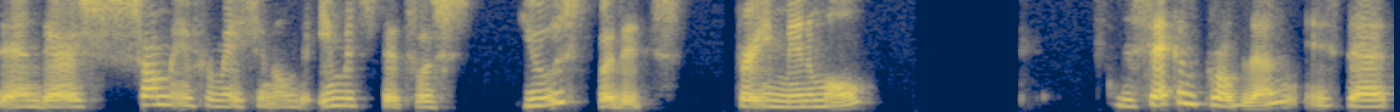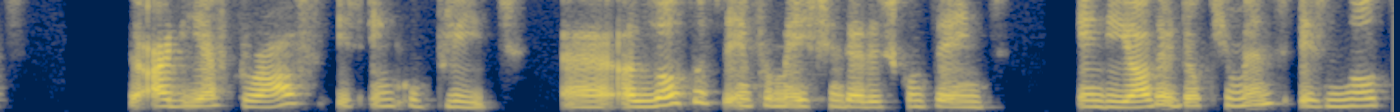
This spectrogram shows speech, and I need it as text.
then there's some information on the image that was used, but it's very minimal. The second problem is that the RDF graph is incomplete. Uh, a lot of the information that is contained in the other documents is not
